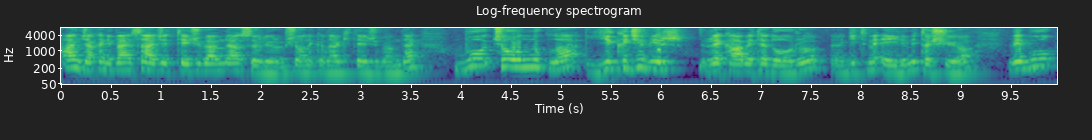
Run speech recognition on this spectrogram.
Ancak hani ben sadece tecrübemden söylüyorum şu ana kadarki tecrübemden. Bu çoğunlukla yıkıcı bir rekabete doğru e, gitme eğilimi taşıyor ve bu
